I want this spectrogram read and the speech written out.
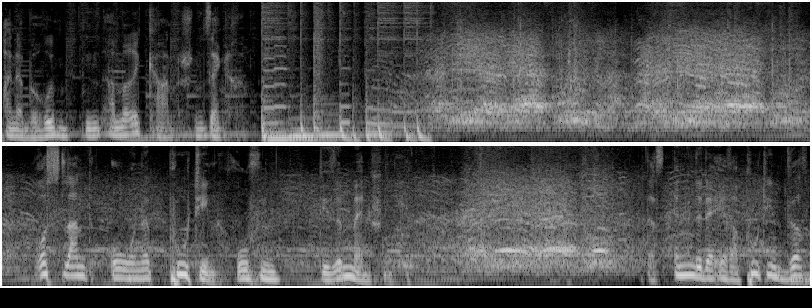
einer berühmten amerikanischen Sängerin. Russland ohne Putin rufen diese Menschen. Das Ende der Ära Putin wirft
